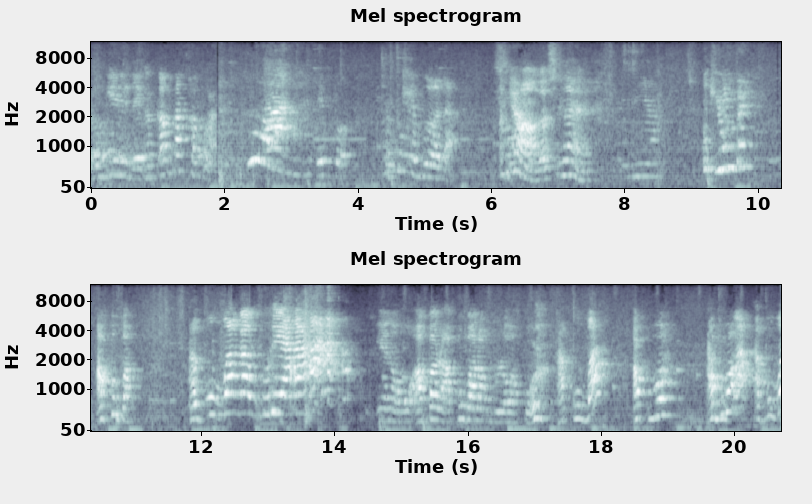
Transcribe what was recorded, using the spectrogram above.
여기를 내가 깜빡하고 와. 우와, 예뻐. 통통해 보여라. 아니야, 나 친해. 아니야. 어, 귀여운데? 아뿌바. 아부바가 뭐야? 얘는 어, 아빠를 아뿌바라고 불러갖고. 아부바? 아뿌바? 아부바? 아부바?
